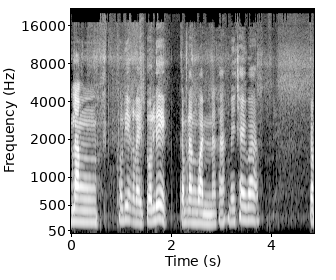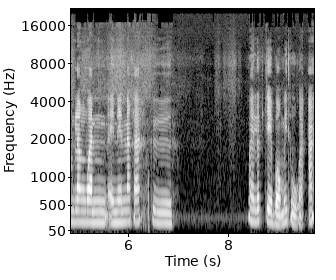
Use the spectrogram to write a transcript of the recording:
ำลังเขาเรียกอะไรตัวเลขกำลังวันนะคะ ไม่ใช่ว่ากำลังวันไอ้เน้นนะคะ คือไม่เล็บเจบอกไม่ถูกอะอะ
